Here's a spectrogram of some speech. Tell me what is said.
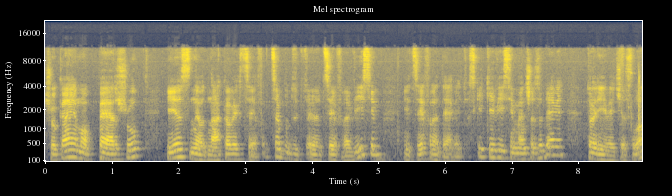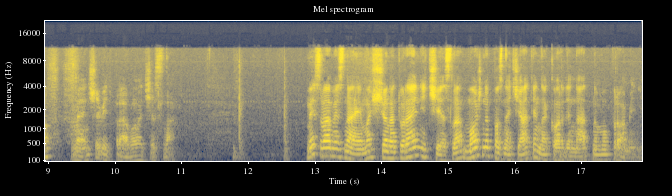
Шукаємо першу із неоднакових цифр. Це буде е, цифра 8 і цифра 9. Оскільки 8 менше за 9, то ліве число менше від правого числа. Ми з вами знаємо, що натуральні числа можна позначати на координатному промені.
